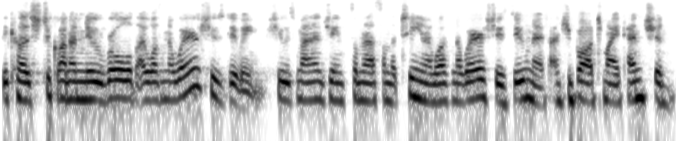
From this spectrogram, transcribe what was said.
because she took on a new role that I wasn't aware she was doing. She was managing someone else on the team. I wasn't aware she was doing it, and she brought it to my attention.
